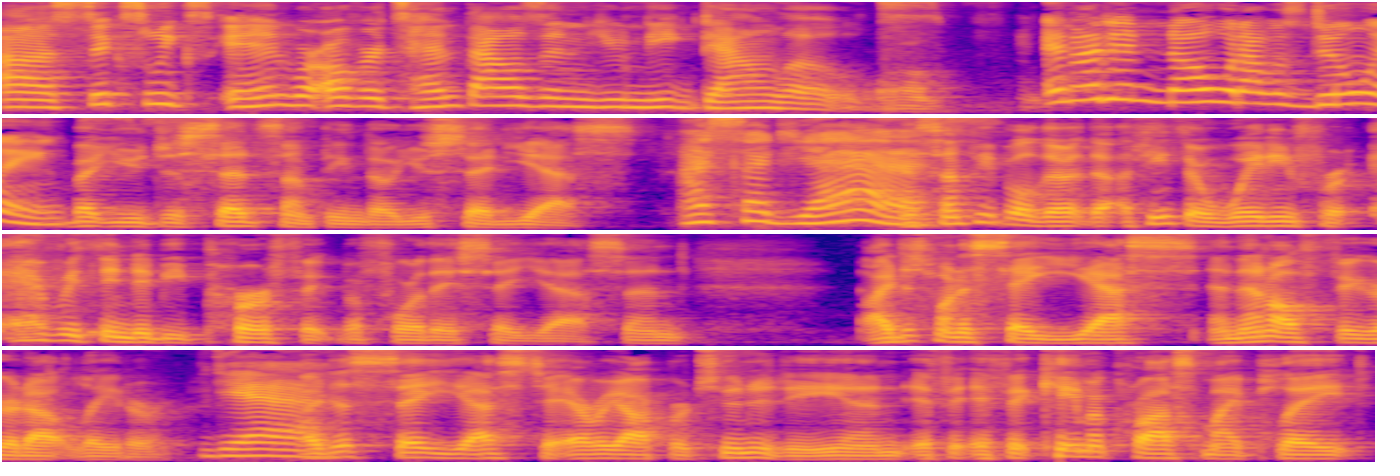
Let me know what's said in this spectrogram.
Uh, six weeks in, we're over 10,000 unique downloads. Wow. And I didn't know what I was doing. But you just said something, though. You said yes. I said yes. And some people, I think they're waiting for everything to be perfect before they say yes. And I just want to say yes, and then I'll figure it out later. Yeah. I just say yes to every opportunity, and if if it came across my plate,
